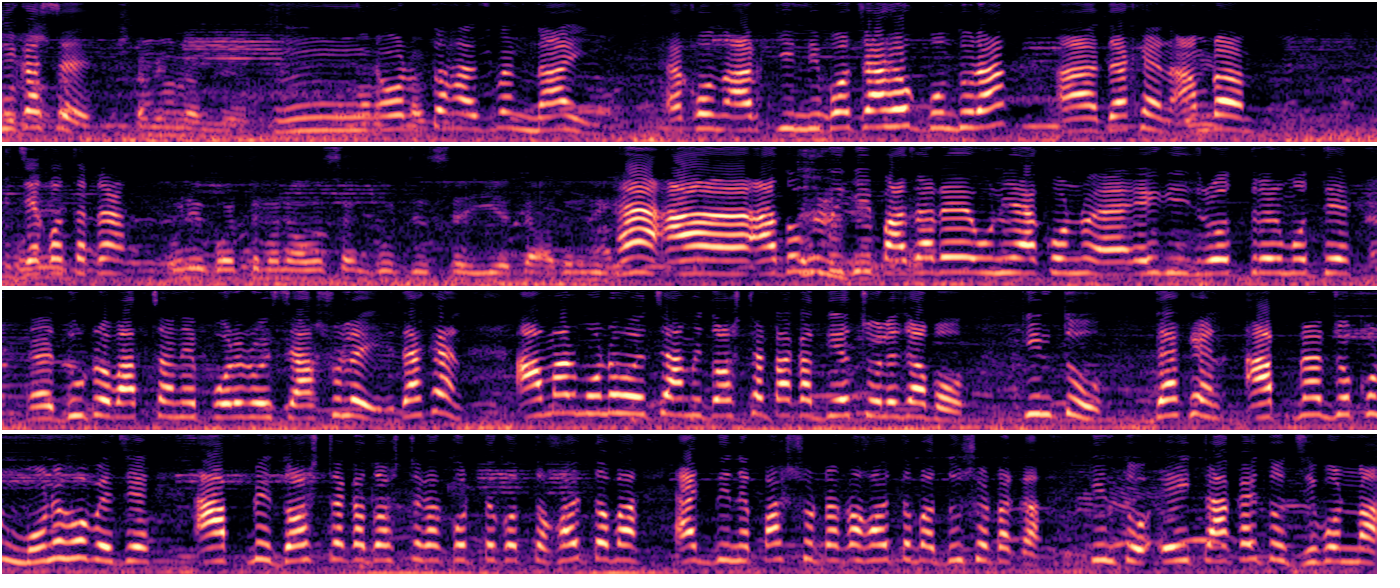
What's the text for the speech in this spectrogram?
ঠিক আছে। ওর তো হাজব্যান্ড নাই। এখন আর কি নিব? যাই হোক বন্ধুরা দেখেন আমরা যে কথাটা উনি বর্তমানে অবস্থান করতেছে ইয়েতে আদমদিঘি। হ্যাঁ আদমদিঘি বাজারে উনি এখন এই রৌদ্রের মধ্যে দুটো বাচ্চা নিয়ে পড়ে রয়েছে। আসলে দেখেন আমার মনে হয়েছে আমি দশটা টাকা দিয়ে চলে যাব। কিন্তু দেখেন, আপনার যখন মনে হবে যে আপনি দশ টাকা দশ টাকা করতে করতে হয়তো বা একদিনে পাঁচশো টাকা হয়তো বা দুশো টাকা, কিন্তু এই টাকাই তো জীবন না।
